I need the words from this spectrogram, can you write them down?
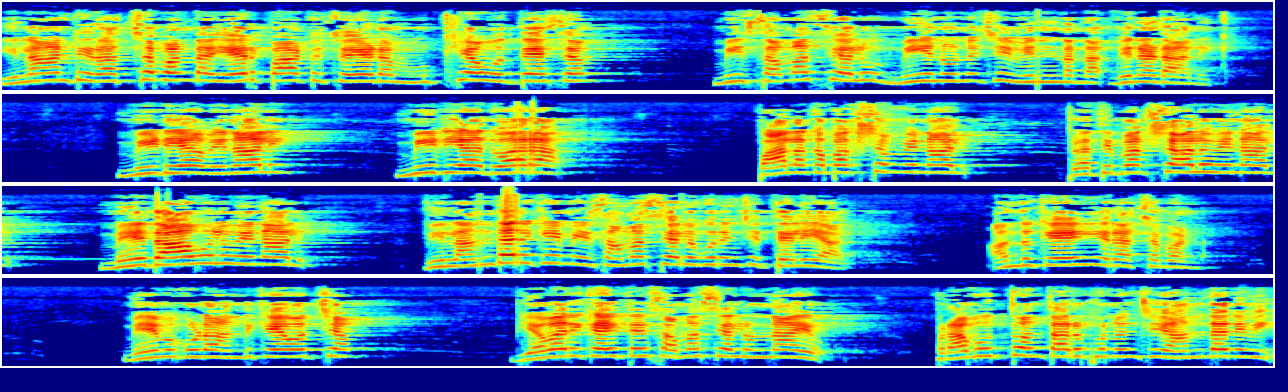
ఇలాంటి రచ్చబండ ఏర్పాటు చేయడం ముఖ్య ఉద్దేశం మీ సమస్యలు మీ నుంచి వినడానికి. మీడియా వినాలి మీడియా ద్వారా పాలకపక్షం వినాలి ప్రతిపక్షాలు వినాలి మేధావులు వినాలి వీళ్ళందరికీ మీ సమస్యల గురించి తెలియాలి. అందుకే ఈ రచ్చబండ. మేము కూడా అందుకే వచ్చాం. ఎవరికైతే సమస్యలు ఉన్నాయో ప్రభుత్వం తరపు నుంచి అందనివి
